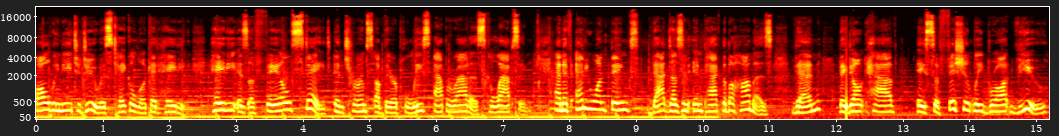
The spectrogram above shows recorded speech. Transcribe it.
All we need to do is take a look at Haiti. Haiti is a failed state in terms of their police apparatus collapsing. And if anyone thinks that doesn't impact the Bahamas, then they don't have a sufficiently broad view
